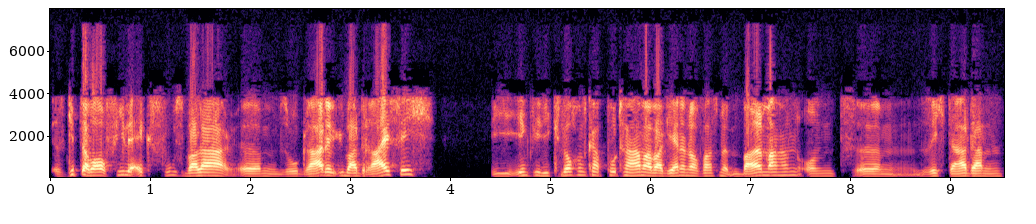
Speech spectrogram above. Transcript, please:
es gibt aber auch viele Ex-Fußballer, ähm, so gerade über 30, die irgendwie die Knochen kaputt haben, aber gerne noch was mit dem Ball machen und ähm, sich da dann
